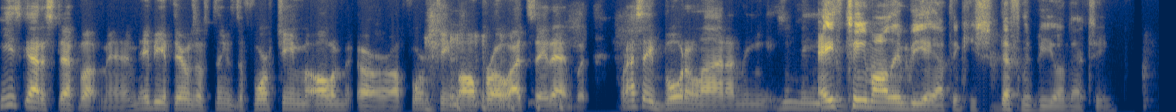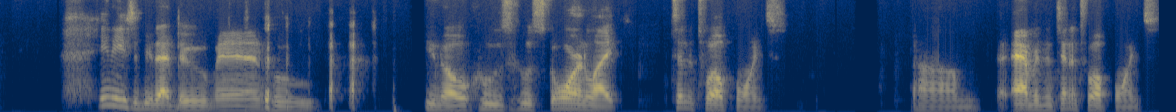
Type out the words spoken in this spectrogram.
he's got to step up, man. Maybe if there was a thing as the fourth team all or a fourth team all pro, I'd say that. But when I say borderline, I mean he needs eighth team all NBA. I think he should definitely be on that team. He needs to be that dude, man, who you know, who's who's scoring like 10 to 12 points, um, averaging 10 to 12 points,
